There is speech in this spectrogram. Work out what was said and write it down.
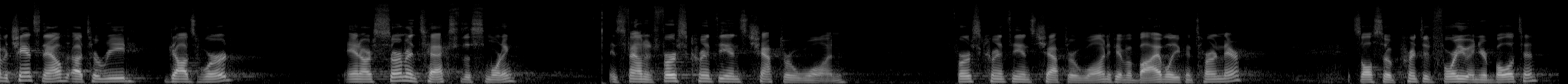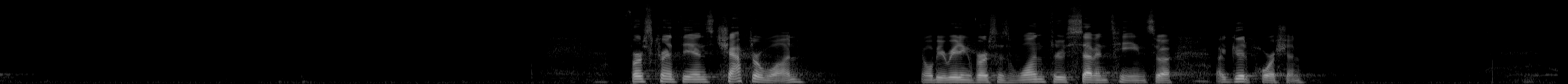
have a chance now uh, to read God's Word. And our sermon text this morning is found in 1 Corinthians chapter 1. 1 Corinthians chapter 1. If you have a Bible, you can turn there. It's also printed for you in your bulletin. First Corinthians chapter 1, and we'll be reading verses 1 through 17, so a, a good portion.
